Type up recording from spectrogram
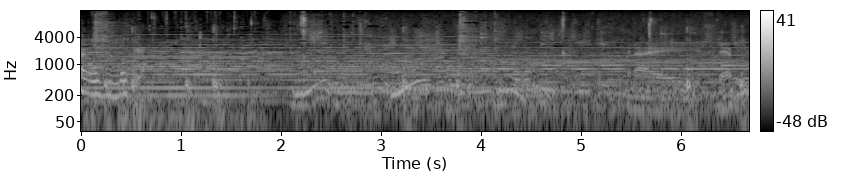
I overlooking? Can I stab you?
